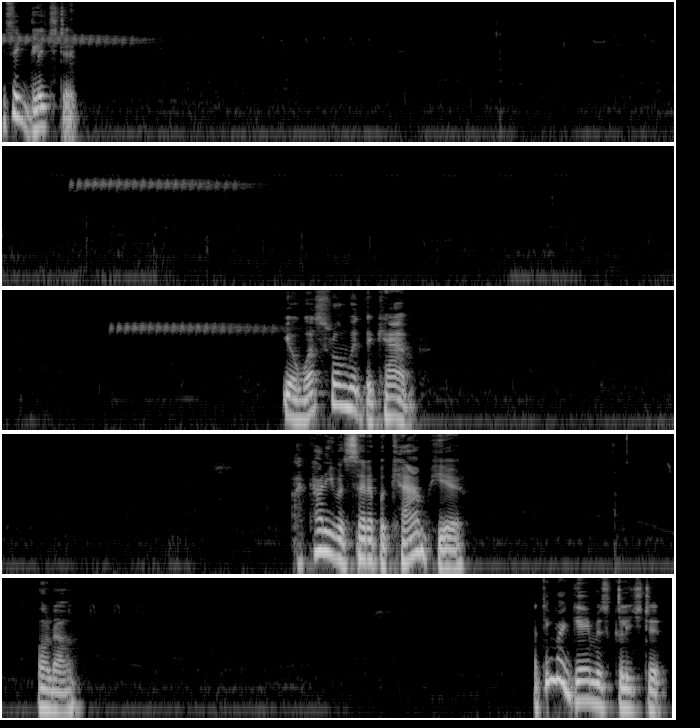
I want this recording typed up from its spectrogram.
Is it glitched it? Yo, what's wrong with the camp? I can't even set up a camp here. Hold on. I think my game is glitched it.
